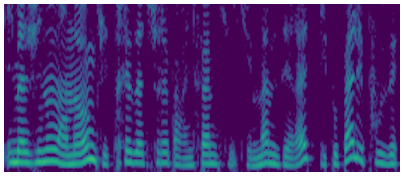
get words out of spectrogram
imaginons un homme qui est très attiré par une femme qui est, qui mamzeret, il ne peut pas l'épouser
